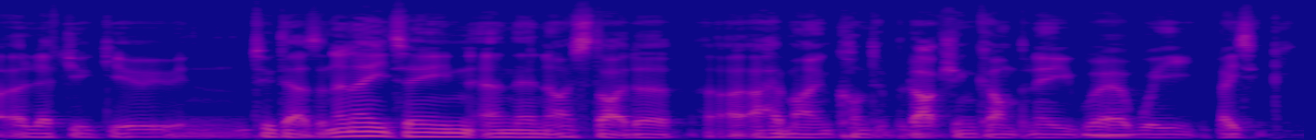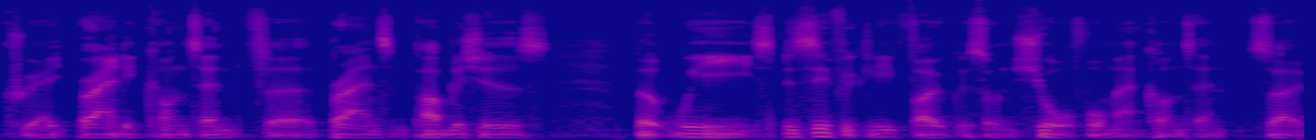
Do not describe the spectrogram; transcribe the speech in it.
I left GQ in 2018, and then I started a I had my own content production company where we basically create branded content for brands and publishers, but we specifically focus on short format content. So,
